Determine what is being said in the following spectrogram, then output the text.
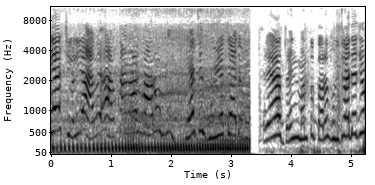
એ ચેલી આવે આવતા ના મારું હું ઘેરથી ભૂલી જવા દે અરે આ જઈને મને તો તરત જવા દેજો.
